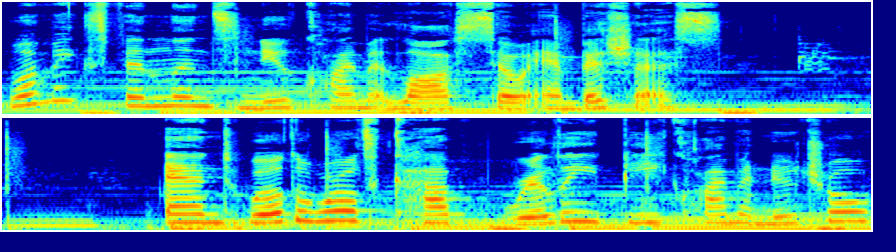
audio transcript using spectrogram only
What makes Finland's new climate law so ambitious? And will the World Cup really be climate neutral?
